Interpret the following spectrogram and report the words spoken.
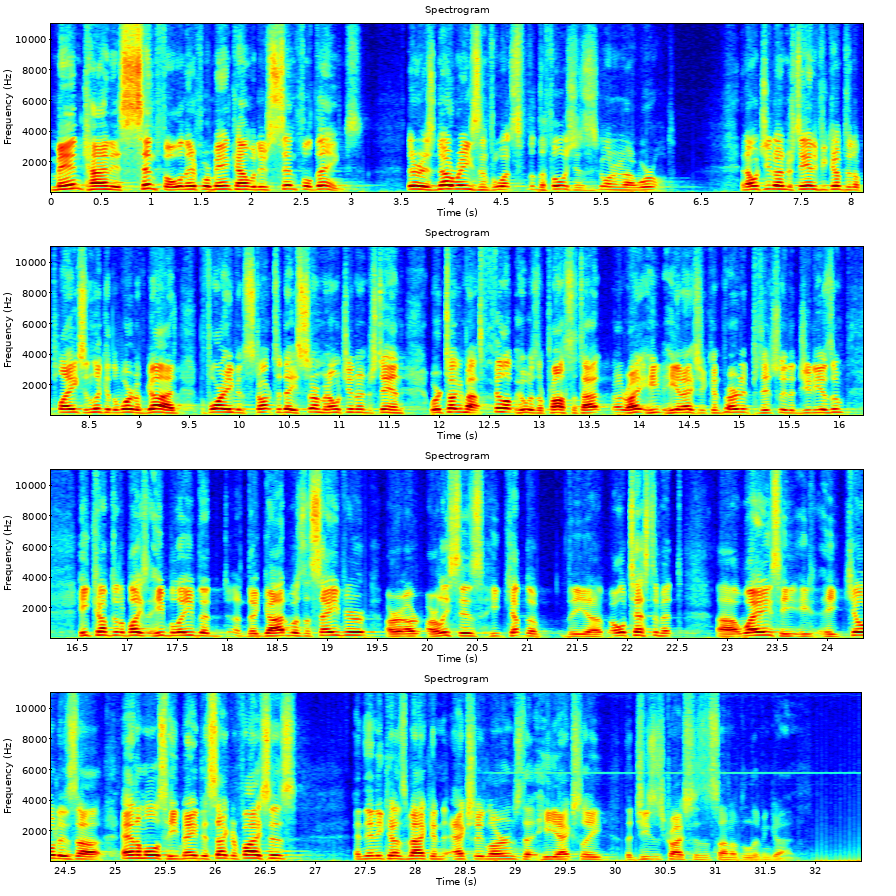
Mankind is sinful, and therefore mankind will do sinful things. There is no reason for what the foolishness is going on in our world. And I want you to understand if you come to the place and look at the Word of God, before I even start today's sermon, I want you to understand we're talking about Philip, who was a proselyte, right? He, he had actually converted potentially to Judaism. He come to the place that he believed that, uh, that God was the Savior, or, or, or, at least his, he kept the, the uh, Old Testament uh, ways. He, he, he killed his uh, animals, he made his sacrifices. And then he comes back and actually learns that he actually, that Jesus Christ is the Son of the living God.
